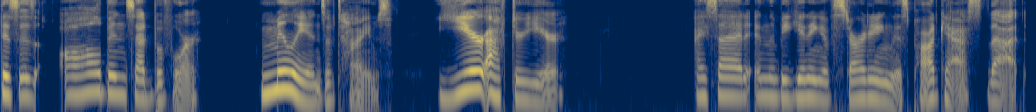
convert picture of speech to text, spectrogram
This has all been said before, millions of times, year after year. I said in the beginning of starting this podcast that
